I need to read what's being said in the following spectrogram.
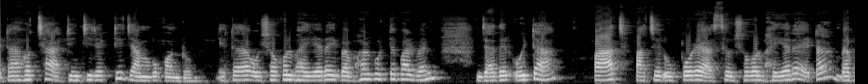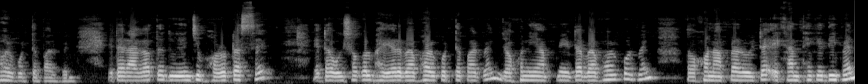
এটা হচ্ছে আট ইঞ্চির একটি জাম্বো কন্ডম এটা ওই সকল ভাইয়ারাই ব্যবহার করতে পারবেন। যাদের ওইটা পাঁচ, পাঁচের উপরে আছে ওই সকল ভাইয়ারা, এটা ব্যবহার করতে পারবেন। এটার আগাতে দুই ইঞ্চি ভরট আছে, এটা ওই সকল ভাইয়ারা ব্যবহার করতে পারবেন। যখনই আপনি এটা ব্যবহার করবেন, তখন আপনার ওইটা এখান থেকে দিবেন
